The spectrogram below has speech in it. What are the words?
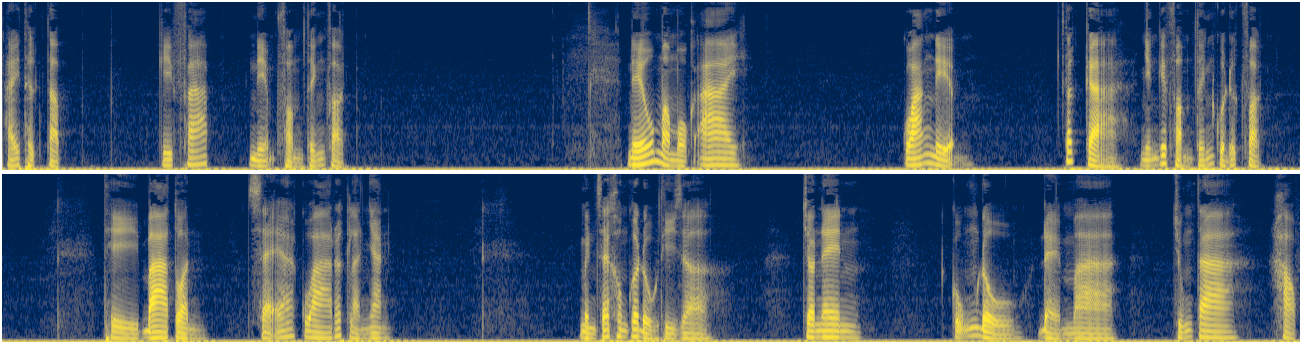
hãy thực tập cái pháp niệm phẩm tính Phật. Nếu mà một ai quán niệm tất cả những cái phẩm tính của Đức Phật, thì ba tuần sẽ qua rất là nhanh mình sẽ không có đủ thì giờ cho nên cũng đủ để mà chúng ta học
